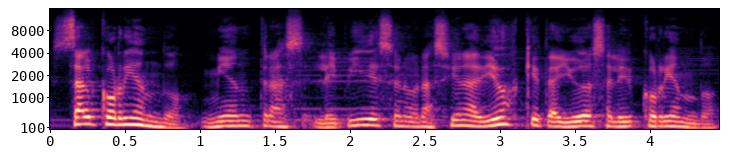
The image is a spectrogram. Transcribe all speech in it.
Sal corriendo mientras le pides en oración a Dios que te ayude a salir corriendo.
